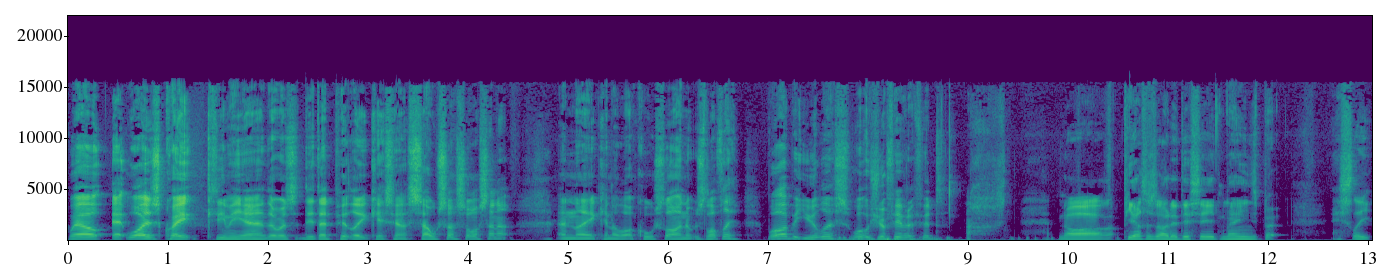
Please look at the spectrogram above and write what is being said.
Well, it was quite creamy. Yeah, there was. They did put like a kind of salsa sauce in it, and like of a lot of coleslaw, and it was lovely. What about you, Lewis? What was your favourite food? No, Pierce has already said mine, but it's like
